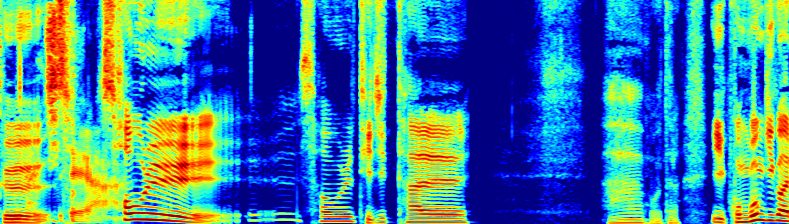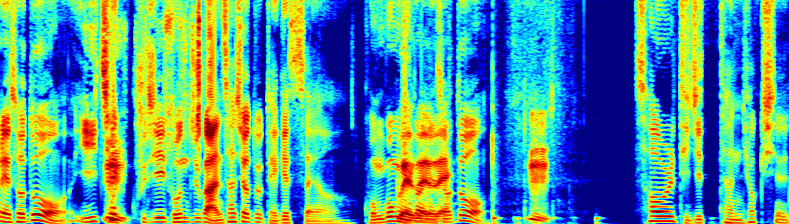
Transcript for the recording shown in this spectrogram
그 시대야. 서울 서울 디지털 아 뭐더라 이 공공기관에서도 이책 음. 굳이 돈 주고 안 사셔도 되겠어요. 공공기관에서도 음. 서울 디지털 혁신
